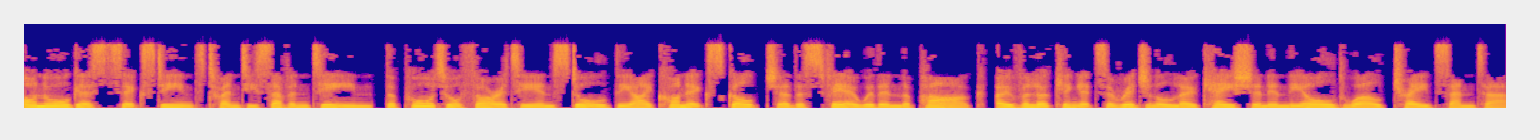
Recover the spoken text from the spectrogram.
On August 16, 2017, the Port Authority installed the iconic sculpture The Sphere within the park, overlooking its original location in the Old World Trade Center.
